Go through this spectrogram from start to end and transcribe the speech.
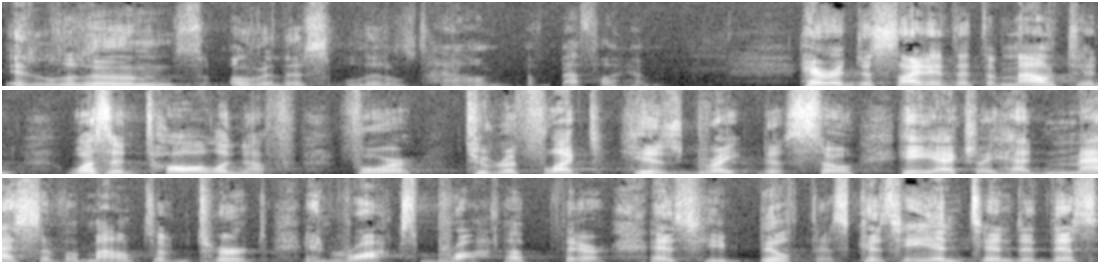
it looms over this little town of Bethlehem. Herod decided that the mountain wasn't tall enough for to reflect his greatness. So he actually had massive amounts of dirt and rocks brought up there as he built this because he intended this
